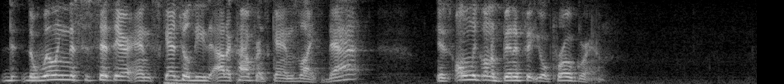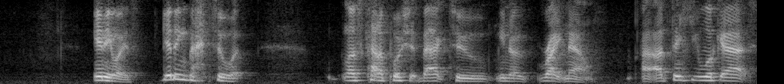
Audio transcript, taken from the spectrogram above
The, the willingness to sit there and schedule these out of conference games like that is only going to benefit your program. Anyways, getting back to it, let's kind of push it back to, you know, right now. I, think you look at,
